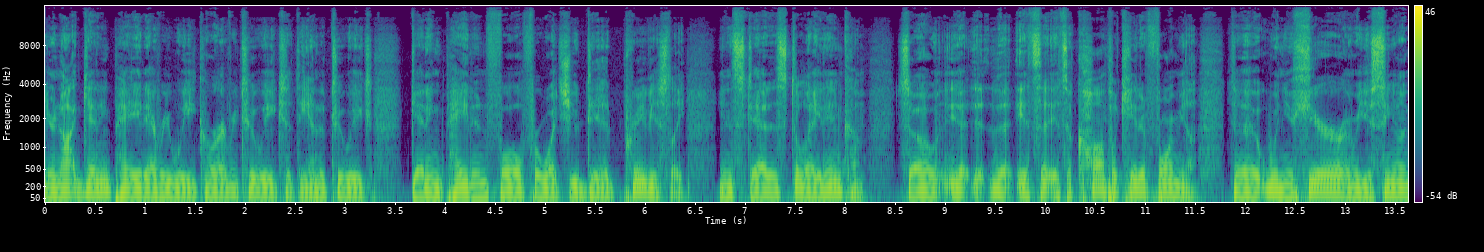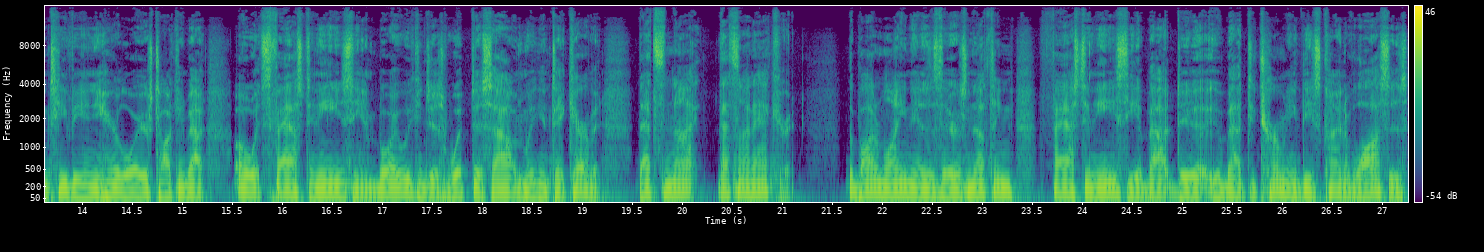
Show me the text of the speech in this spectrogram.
You're not getting paid every week or every two weeks at the end of two weeks, getting paid in full for what you did previously. Instead, it's delayed income. So it's a, it's a complicated formula. To, when you hear or you see on TV and you hear lawyers talking about, oh, it's fast and easy, and boy, we can just whip this out and we can take care of it. That's not that's not accurate The bottom line is there's nothing fast and easy about de- about determining these kind of losses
